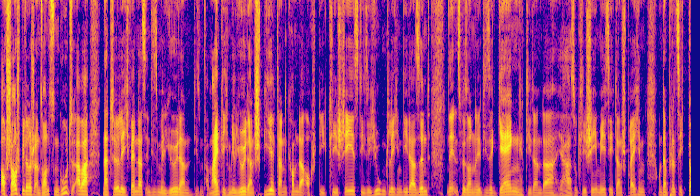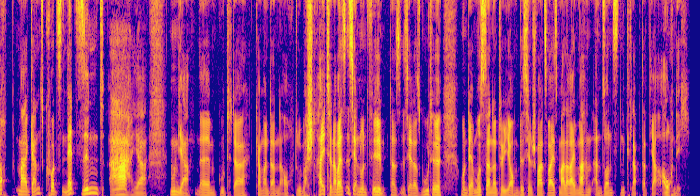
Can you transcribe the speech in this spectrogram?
Auch schauspielerisch ansonsten gut, aber natürlich, wenn das in diesem Milieu dann, diesem vermeintlichen Milieu dann spielt, dann kommen da auch die Klischees, diese Jugendlichen, die da sind, ne, insbesondere diese Gang, die dann da, ja, so klischeemäßig dann sprechen und dann plötzlich doch mal ganz kurz nett sind. Ah, ja, nun ja, ähm, gut, da kann man dann auch drüber streiten. Aber es ist ja nur ein Film. Das ist ja das Gute. Und der muss dann natürlich auch ein bisschen Schwarz-Weiß-Malerei machen. Ansonsten klappt das ja auch nicht.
